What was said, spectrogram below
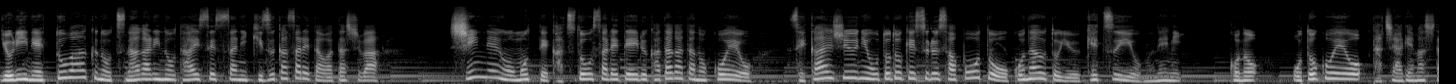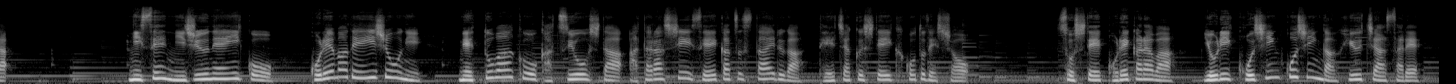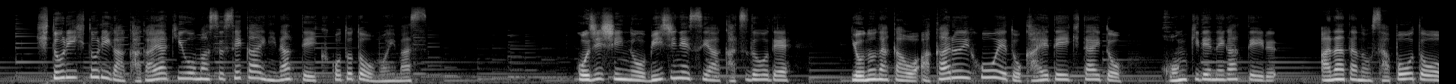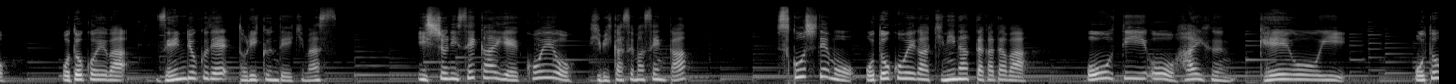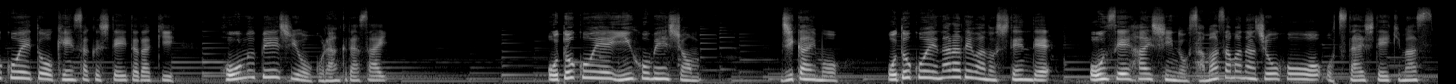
よりネットワークのつながりの大切さに気づかされた私は信念を持って活動されている方々の声を世界中にお届けするサポートを行うという決意を胸にこの「男絵」を立ち上げました。2020年以降これまで以上にネットワークを活用した新しい生活スタイルが定着していくことでしょう。そしてこれからはより個人個人がフューチャーされ一人一人が輝きを増す世界になっていくことと思います。ご自身のビジネスや活動で世の中を明るい方へと変えていきたいと本気で願っているあなたのサポートをオトコエは全力で取り組んでいきます。一緒に世界へ声を響かせませんか？少しでもオトコエが気になった方は oto- KOE 男へと検索していただき、ホームページをご覧ください。オトコエインフォメーション。次回もオトコエならではの視点で音声配信のさまざまな情報をお伝えしていきます。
